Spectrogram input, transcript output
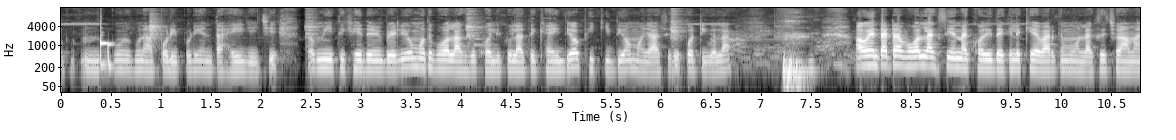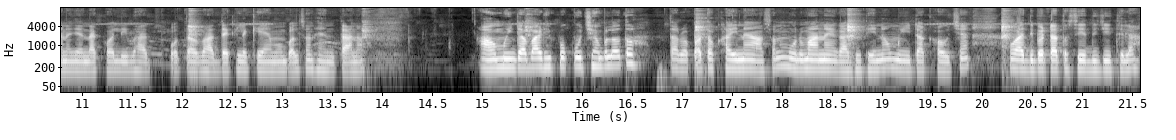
ଗୁଣ୍ ଗୁଣା ପଡ଼ି ପଡ଼ି ଏନ୍ତା ହେଇଯାଇଛେ ତ ମୁଇଁ ଇଥି ଖାଇଦେମି ବେଲି ଓ ମୋତେ ଭଲ୍ ଲାଗ୍ସି ଖଲି ଖୁଲାତି ଖାଇଦିଅ ଫିକି ଦିଅ ମଜା ଆସିଲେ ପଟିଗଲା ଆଉ ଏନ୍ତାଟା ଭଲ୍ ଲାଗ୍ସି ଏନ୍ତା ଖଲି ଦେଖିଲେ ଖାଇବାର୍କେ ମନ୍ ଲାଗ୍ସି ଛୁଆମାନେ ଯେନ୍ତା ଖଲି ଭାତ୍ ପତର୍ ଭାତ୍ ଦେଖିଲେ ଖାଇମୁ ବୋଲ୍ସନ୍ ହେନ୍ତାନ ଆଉ ମୁଇଁ ଇଟା ବାଢ଼ି ପକଉଛେଁ ବୋଲ ତ ତାର୍ ବାପା ତ ଖାଇ ନାଇଁ ଆସନ୍ ମୋର୍ ମାନେ ଗାଧି ଥିନ ମୁଇଁ ଇଟା ଖାଉଛେଁ ଓ ଆଦି ବେଟା ତ ସେ ଦିଜିଥିଲା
